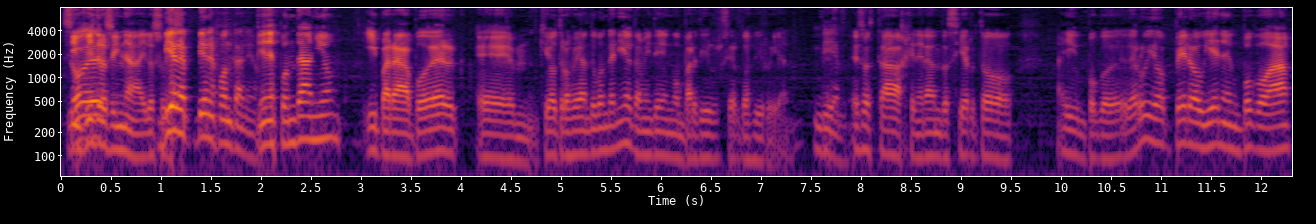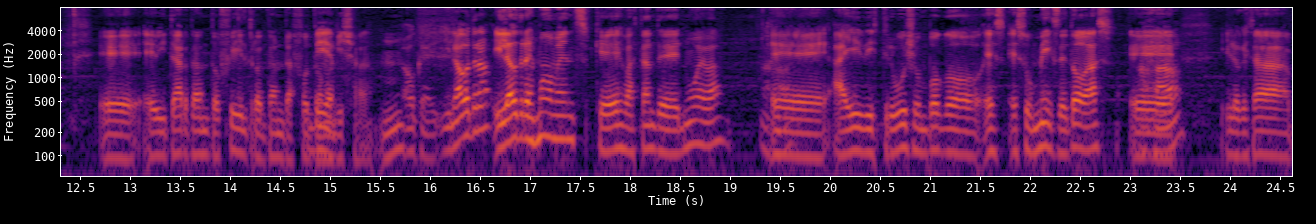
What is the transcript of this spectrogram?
Sin Lo- filtros, sin nada, y lo. Bien, bien espontáneo. Bien espontáneo y para poder eh, que otros vean tu contenido también tienen que compartir ciertos Virreal. Bien. Eso está generando cierto, hay un poco de, de ruido, pero viene un poco a eh, evitar tanto filtro, tanta foto Bien. maquillada. ¿m? Ok. ¿Y la otra? Y la otra es Moments, que es bastante nueva. Eh, ahí distribuye un poco, es, es un mix de todas. eh, Ajá. Y lo que está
